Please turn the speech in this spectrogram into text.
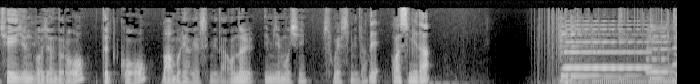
최희준 버전으로 듣고 마무리하겠습니다. 오늘 임진모 씨 수고했습니다. 네, 고맙습니다. Música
